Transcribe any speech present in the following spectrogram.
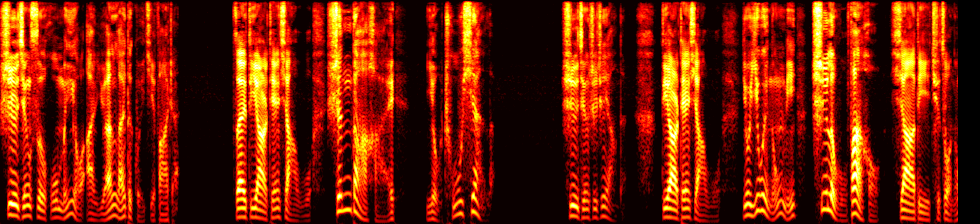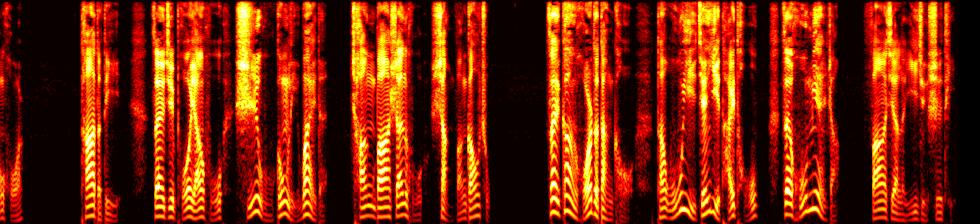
事情似乎没有按原来的轨迹发展。在第二天下午，申大海又出现了。事情是这样的：第二天下午，有一位农民吃了午饭后下地去做农活，他的地。在距鄱阳湖十五公里外的昌巴山湖上方高处，在干活的档口，他无意间一抬头，在湖面上发现了一具尸体。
